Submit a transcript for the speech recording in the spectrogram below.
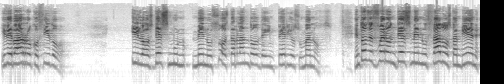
y de barro cocido y los desmenuzó. Está hablando de imperios humanos. Entonces fueron desmenuzados también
